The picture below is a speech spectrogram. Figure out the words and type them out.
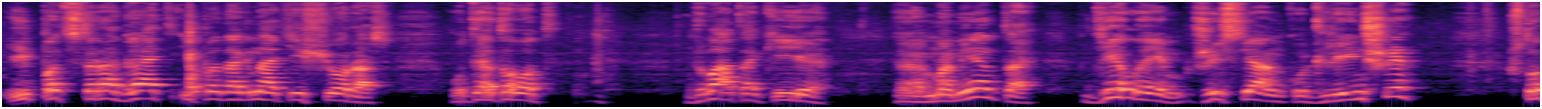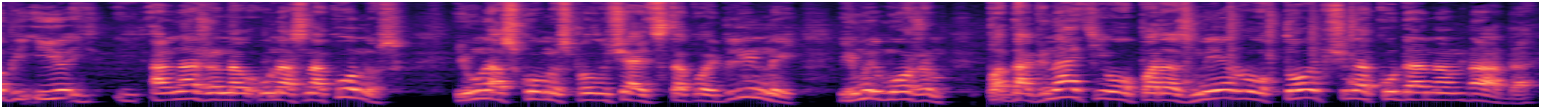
и подстрогать, и подогнать еще раз. Вот это вот два такие э, момента. Делаем жестянку длиннее, чтобы ее, она же на, у нас на конус, и у нас конус получается такой длинный, и мы можем подогнать его по размеру точно куда нам надо.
